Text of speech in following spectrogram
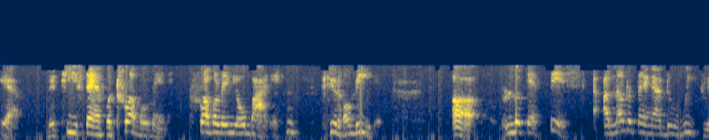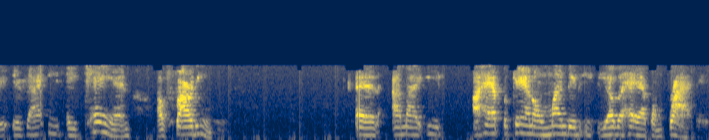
Yeah. The T stand for trouble in it. Trouble in your body. you don't need it uh, look at fish. Another thing I do weekly is I eat a can of sardines. And I might eat a half a can on Monday and eat the other half on Friday.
